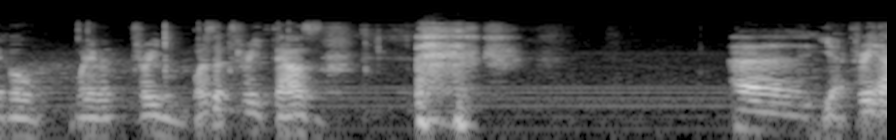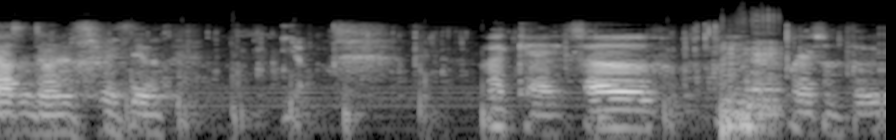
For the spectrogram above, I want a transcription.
Level whatever three. What is it? Three thousand. uh, Yeah, three thousand two hundred twenty-seven. Yep. okay, so where's some food?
